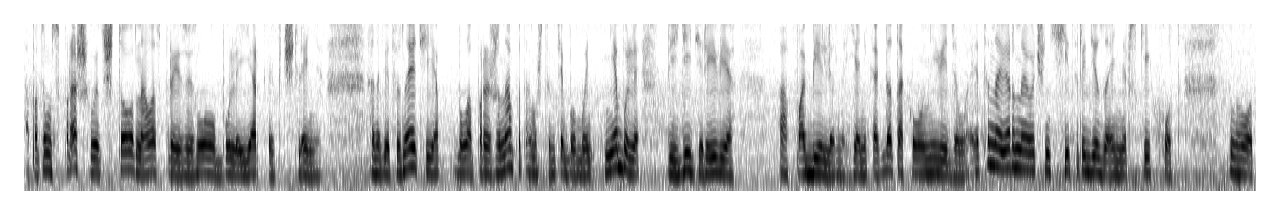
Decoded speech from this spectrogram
а потом спрашивают, что на вас произвело более яркое впечатление. Она говорит, вы знаете, я была поражена, потому что где бы мы ни были, везде деревья а, побелены. Я никогда такого не видела. Это, наверное, очень хитрый дизайнерский ход. Вот.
